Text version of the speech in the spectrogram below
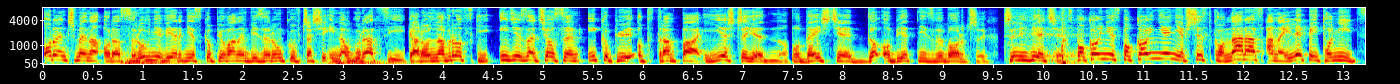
Orangemana oraz równie wiernie skopiowanym wizerunku w czasie inauguracji, Karol Nawrocki idzie za ciosem i kopiuje od Trumpa jeszcze jedno. Podejście do obietnic wyborczych. Czyli wiecie, spokojnie, spokojnie, nie wszystko naraz, a najlepiej to nic.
